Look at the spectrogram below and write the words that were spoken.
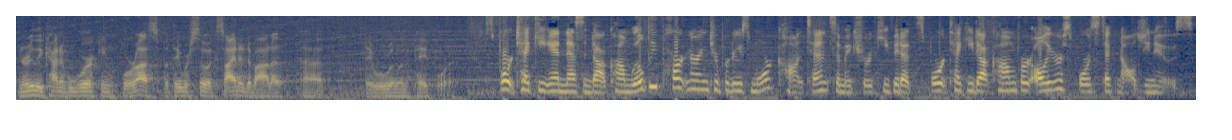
and really kind of working for us. But they were so excited about it, uh, they were willing to pay for it. SportTechie and NESN.com will be partnering to produce more content, so make sure to keep it at SportTechie.com for all your sports technology news.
